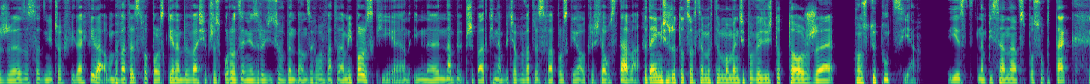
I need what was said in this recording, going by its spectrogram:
że zasadniczo chwila, chwila. Obywatelstwo polskie nabywa się przez urodzenie z rodziców będących obywatelami Polski, a inne naby przypadki nabycia obywatelstwa polskiego określa ustawa ustawa. Wydaje mi się, że to, co chcemy w tym momencie powiedzieć, to to, że konstytucja jest napisana w sposób tak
